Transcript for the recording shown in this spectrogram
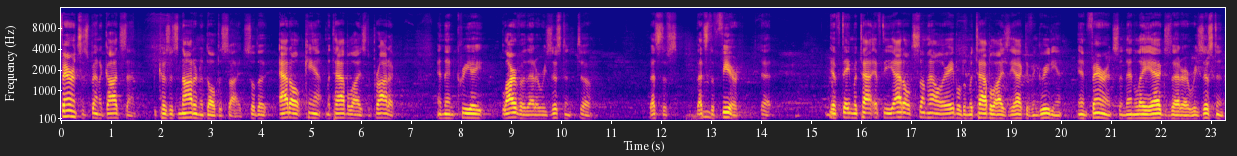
Ference has been a godsend because it's not an adulticide. So the adult can't metabolize the product and then create larvae that are resistant to. That's the that's the fear that if they meta- if the adults somehow are able to metabolize the active ingredient in Ference and then lay eggs that are resistant,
